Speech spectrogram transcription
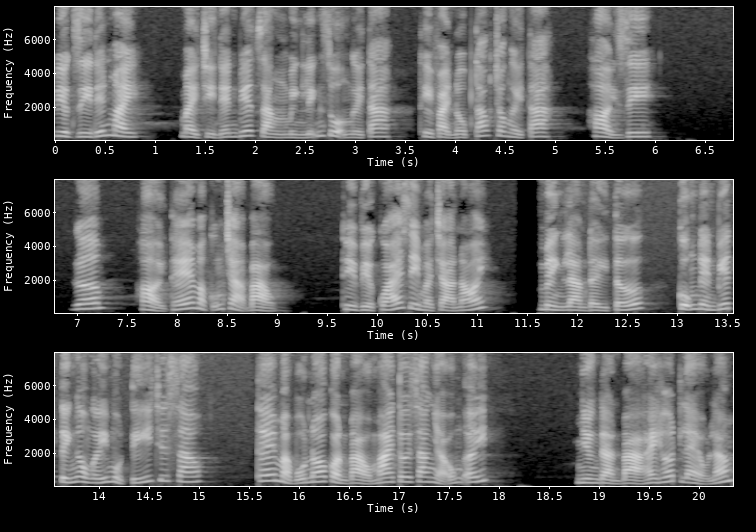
việc gì đến mày? Mày chỉ nên biết rằng mình lĩnh ruộng người ta thì phải nộp tóc cho người ta. Hỏi gì? Gớm, hỏi thế mà cũng chả bảo. Thì việc quái gì mà chả nói. Mình làm đầy tớ, cũng nên biết tính ông ấy một tí chứ sao. Thế mà bố nó còn bảo mai tôi sang nhà ông ấy. Nhưng đàn bà hay hớt lẻo lắm,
